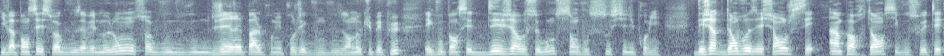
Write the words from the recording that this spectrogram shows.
Il va penser soit que vous avez le melon, soit que vous, ne gérez pas le premier projet, que vous ne vous en occupez plus et que vous pensez déjà au second sans vous soucier du premier. Déjà dans vos échanges, c'est important si vous souhaitez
